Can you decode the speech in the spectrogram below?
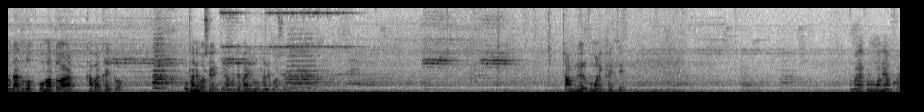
আমার দাদু রোদ পোহাতো আর খাবার খাইতো। উঠানে বসে আর কি, আমাদের বাড়ির উঠানে বসে। আমিও এরকম অনেক খাইছি। আমার এখনও মনে আছে।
